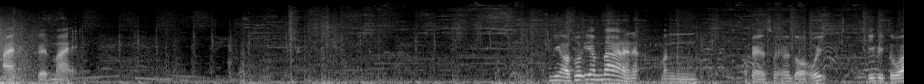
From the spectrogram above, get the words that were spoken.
ไปเกิดใหม่ยิงเอาโซเอียมได้นะเนี่ยมันโอเคโซเอียมโดนอุ้ยอีกผิดตัว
